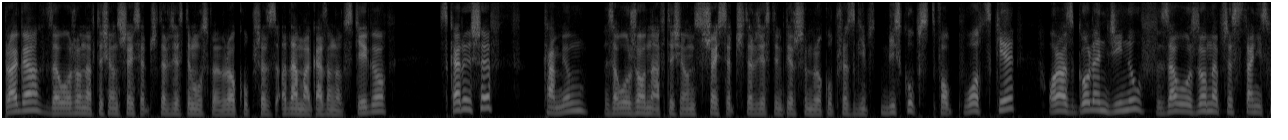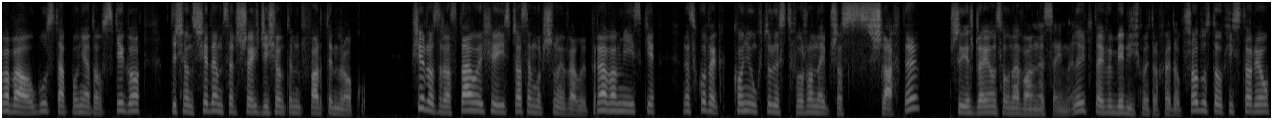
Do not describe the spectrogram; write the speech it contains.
Praga, założona w 1648 roku przez Adama Kazanowskiego, Skaryszew, Kamion, założona w 1641 roku przez biskupstwo płockie oraz Golędzinów, założona przez Stanisława Augusta Poniatowskiego w 1764 roku. Wsie rozrastały się i z czasem otrzymywały prawa miejskie na skutek koniunktury stworzonej przez szlachtę przyjeżdżającą na walne sejmy. No i tutaj wybiegliśmy trochę do przodu z tą historią,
